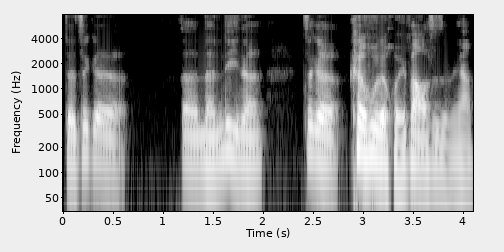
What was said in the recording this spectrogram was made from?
的这个呃能力呢，这个客户的回报是怎么样？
